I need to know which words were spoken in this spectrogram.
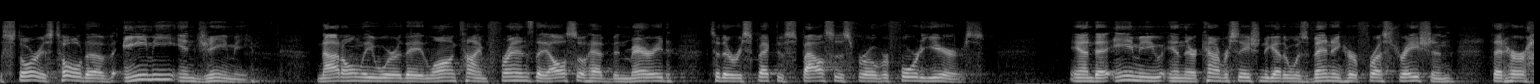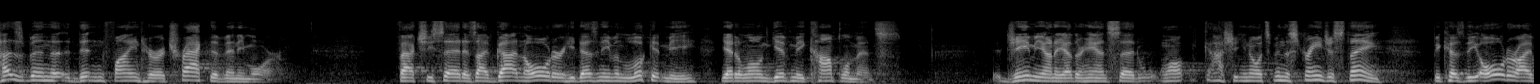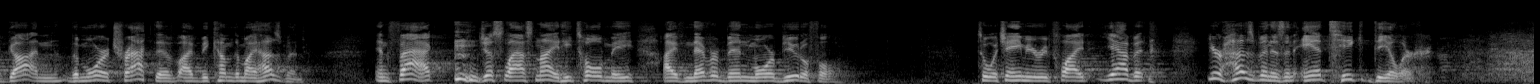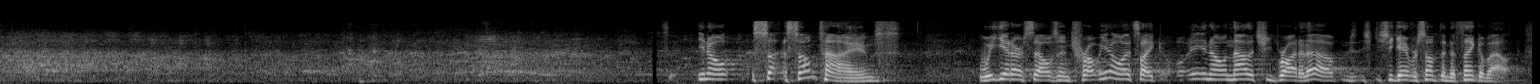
The story is told of Amy and Jamie. Not only were they longtime friends, they also have been married to their respective spouses for over 40 years. And uh, Amy, in their conversation together, was venting her frustration that her husband didn't find her attractive anymore. In fact, she said, As I've gotten older, he doesn't even look at me, yet alone give me compliments. Jamie, on the other hand, said, Well, gosh, you know, it's been the strangest thing because the older I've gotten, the more attractive I've become to my husband. In fact, just last night, he told me, I've never been more beautiful. To which Amy replied, Yeah, but your husband is an antique dealer. you know, so, sometimes we get ourselves in trouble. You know, it's like, you know, now that she brought it up, she gave her something to think about.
